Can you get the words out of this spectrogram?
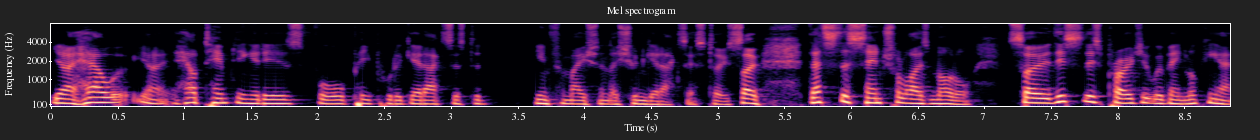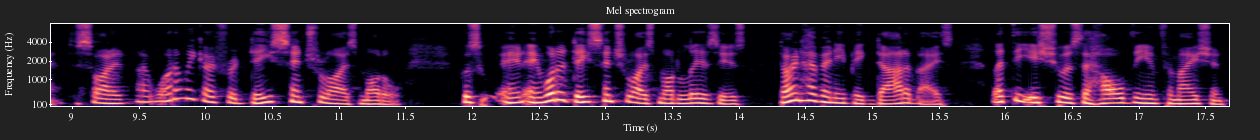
you know how you know how tempting it is for people to get access to information they shouldn't get access to. So that's the centralized model. So this this project we've been looking at decided, no, why don't we go for a decentralized model? Because and, and what a decentralized model is is don't have any big database. Let the issuers that hold the information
